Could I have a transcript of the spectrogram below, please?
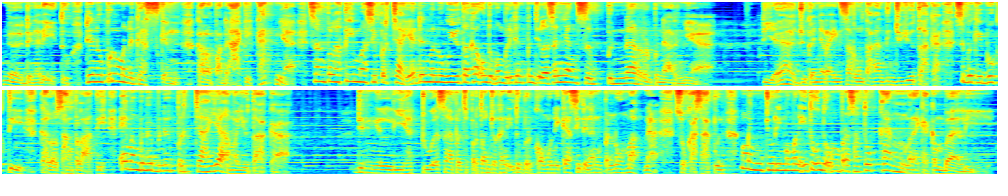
Ngedengar itu, Dano pun menegaskan kalau pada hakikatnya sang pelatih masih percaya dan menunggu Yutaka untuk memberikan penjelasan yang sebenar-benarnya. Dia juga nyerahin sarung tangan tinju Yutaka sebagai bukti kalau sang pelatih emang benar-benar percaya sama Yutaka. Dan ngelihat dua sahabat sepertonjokan itu berkomunikasi dengan penuh makna, Sukasa pun mencuri momen itu untuk mempersatukan mereka kembali.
